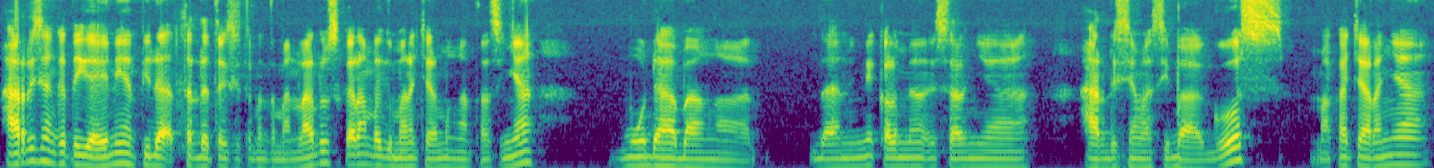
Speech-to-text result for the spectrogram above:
hard disk yang ketiga ini yang tidak terdeteksi teman-teman. Lalu sekarang bagaimana cara mengatasinya? Mudah banget. Dan ini kalau misalnya hard disknya masih bagus maka caranya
